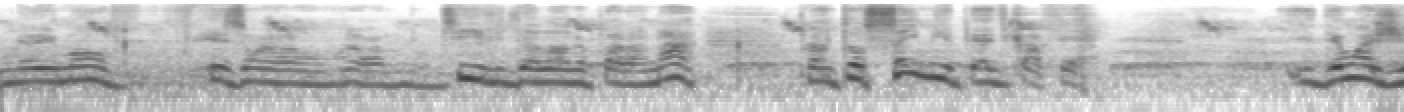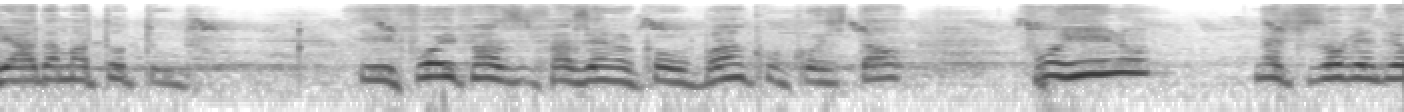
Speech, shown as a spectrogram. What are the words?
meu irmão fez uma, uma dívida lá no Paraná, plantou 100 mil pés de café. E deu uma geada, matou tudo. E foi faz- fazendo com o banco, coisa e tal. Foi indo, nós precisamos vender.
